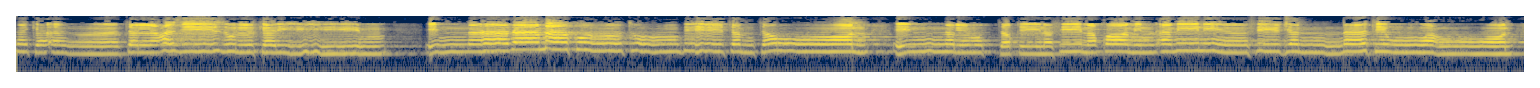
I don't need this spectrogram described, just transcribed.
إنك أنت العزيز الكريم. إن هذا ما كنتم به تمترون. إن المتقين في مقام أمين في جنات وعيون.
